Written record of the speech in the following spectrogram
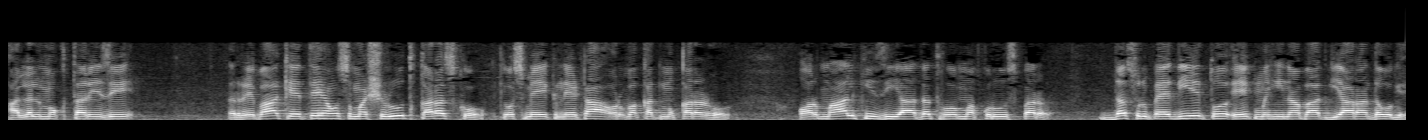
المخترز ربا کہتے ہیں اس مشروط قرض کو کہ اس میں ایک نیٹا اور وقت مقرر ہو اور مال کی زیادت ہو مقروض پر۔ دس روپے دیے تو ایک مہینہ بعد گیارہ دو گے۔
